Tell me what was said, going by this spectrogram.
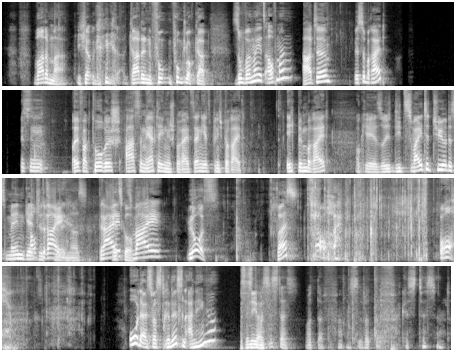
warte mal. Ich habe gerade eine Funk, ein Funkloch gehabt. So, wollen wir jetzt aufmachen? Warte, Bist du bereit? bisschen olfaktorisch, ASMR-technisch bereit sein. Jetzt bin ich bereit. Ich bin bereit. Okay, so die zweite Tür des Main Gadgets Auf drei. Kalenders. Drei, zwei, los. Was? Oh. Oh. Oh, da ist was drin, ist ein Anhänger? Was ist nee, das? was ist das? What the fuck, what the fuck ist das, Alter?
